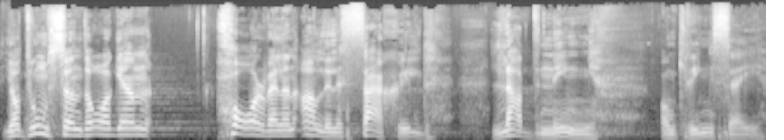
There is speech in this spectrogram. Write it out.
Ja, domsöndagen har väl en alldeles särskild laddning omkring sig.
